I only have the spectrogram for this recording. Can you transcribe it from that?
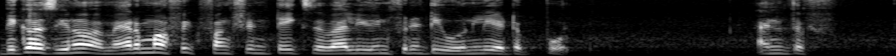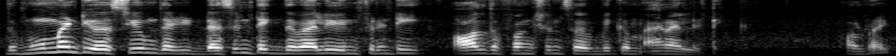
Because you know a meromorphic function takes the value infinity only at a pole. And the the moment you assume that it does not take the value infinity all the functions have become analytic alright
